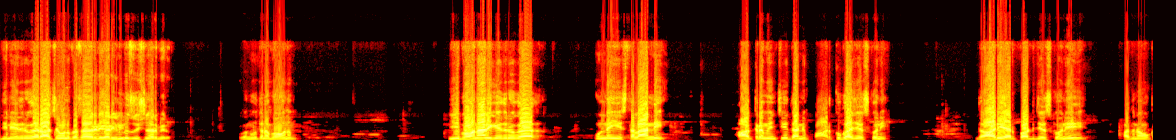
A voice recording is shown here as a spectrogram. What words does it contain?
దీని ఎదురుగా రాచమల్లి ప్రసాద్ రెడ్డి గారి ఇల్లు చూసినారు మీరు. ఒక నూతన భవనం. ఈ భవనానికి ఎదురుగా ఉన్న ఈ స్థలాన్ని ఆక్రమించి దాన్ని పార్కుగా చేసుకొని దారి ఏర్పాటు చేసుకొని అతను ఒక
